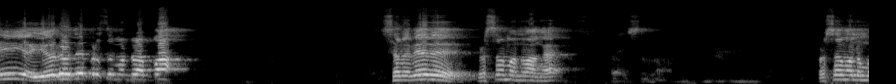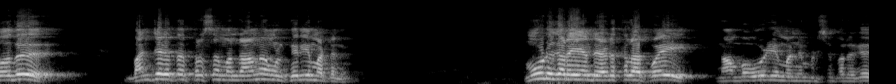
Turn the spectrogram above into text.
ஏய் ஏறோதே பிரசவம் பண்றாப்பா சில பேர் பிரசவம் பண்ணுவாங்க. பிரசவம் பண்ணும்போது வஞ்சகத்தை பிரசவம் பண்றாங்கன்னு அவங்களுக்கு தெரிய மாட்டேங்குது. மூடுகரை என்ற இடத்துல போய் நாம் ஊழியம் பண்ணி பிடிச்ச பிறகு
